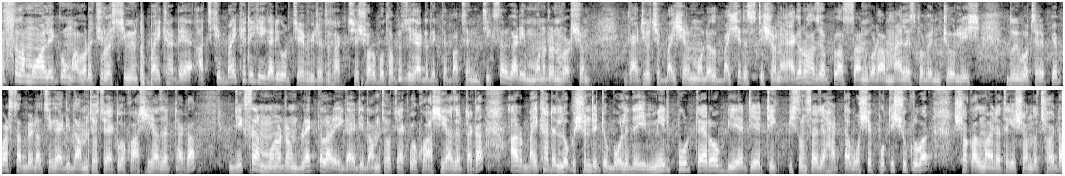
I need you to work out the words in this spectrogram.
আসসালামু আলাইকুম, আবারও চলে এসেছি মিরপুর বাইক হাটে আজকে বাইক হাটে কী গাড়ি উঠছে ভিডিওতে থাকছে। সর্বপ্রথম যে গাড়িটা দেখতে পাচ্ছেন, জিক্সার গাড়ি মনোটন ভার্সন। গাড়িটি হচ্ছে বাইশের মডেল, বাইশের স্টেশন, এগারো হাজার প্লাস রান করা, মাইলেজ পাবেন চল্লিশ। দুই বছরের পেপার সাবডেট আছে, গাড়িটির দাম হচ্ছে এক লক্ষ আশি হাজার টাকা। জিক্সার মনোটন ব্ল্যাক কালার, এই গাড়িটির দাম হচ্ছে এক লক্ষ আশি হাজার টাকা। আর বাইক হাটের লোকেশনটি একটু বলে দেই, মিরপুর তেরো বিআরটিএ ঠিক পিছন সাইডে হাটটা বসে প্রতি শুক্রবার সকাল নয়টা থেকে সন্ধ্যা ছয়টা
